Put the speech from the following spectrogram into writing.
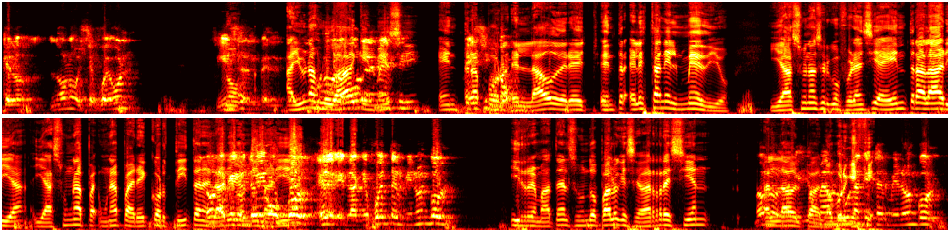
Que no, no, ese fue gol. hay una jugada que Messi, entra por el lado derecho, entra, él está en el medio y hace una circunferencia, entra al área y hace una, una pared cortita en el área. Di María. Eh, la que fue terminó en gol y remata en el segundo palo que se va recién al lado del palo. porque que terminó en gol.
